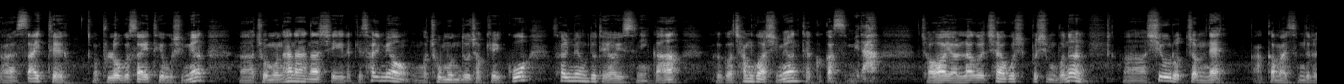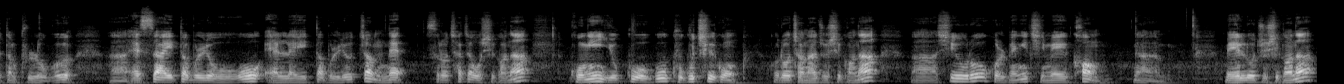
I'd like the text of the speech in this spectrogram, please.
어, 사이트 블로그 사이트에 오시면 어, 조문 하나 하나씩 이렇게 설명 뭐 조문도 적혀 있고 설명도 되어 있으니까 그거 참고하시면 될 것 같습니다. 저와 연락을 취하고 싶으신 분은 어, siwo.net 아까 말씀드렸던 블로그 어, siwoolaw.net으로 찾아오시거나 026959-9970으로 전화 주시거나 어, 시우로 골뱅이 gmail.com 어, 메일로 주시거나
